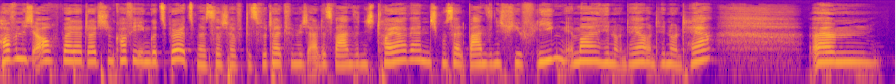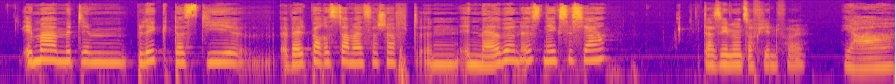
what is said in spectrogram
hoffentlich auch bei der deutschen Coffee in Good Spirits Meisterschaft. Das wird halt für mich alles wahnsinnig teuer werden. Ich muss halt wahnsinnig viel fliegen, immer hin und her und hin und her. Ähm, immer mit dem Blick, dass die Weltbarista-Meisterschaft in, in Melbourne ist nächstes Jahr. Da sehen wir uns auf jeden Fall. Ja,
